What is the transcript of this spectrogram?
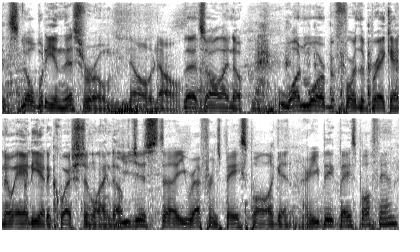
It's nobody in this room. No, no. That's all I know. One more before the break. I know Andy had a question lined up. You just uh, you referenced baseball again. Are you a big baseball fan?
